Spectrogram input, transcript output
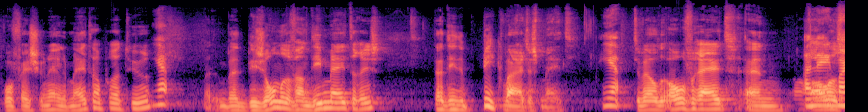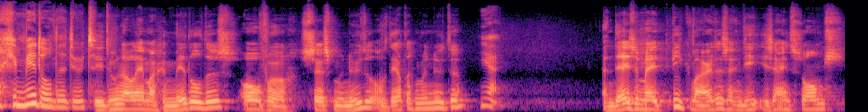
professionele meetapparatuur. Ja. Het bijzondere van die meter is dat die de piekwaardes meet. Ja. Terwijl de overheid en Alleen alles, maar gemiddelde doet. Die doen alleen maar gemiddeldes over 6 minuten of 30 minuten. Ja. En deze meet piekwaardes en die zijn soms,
